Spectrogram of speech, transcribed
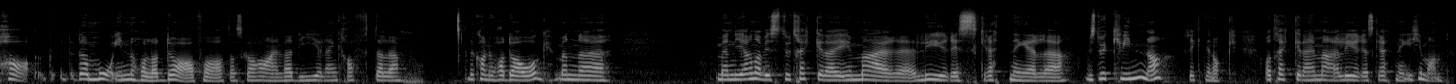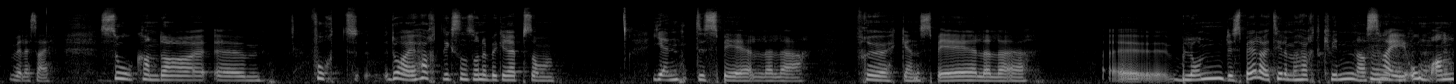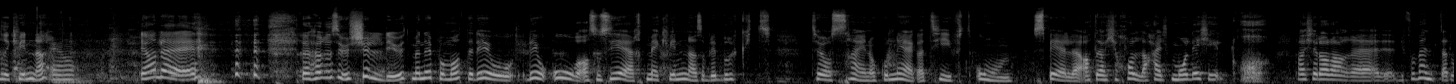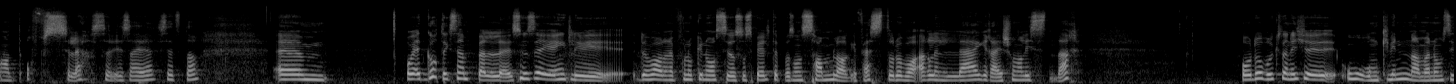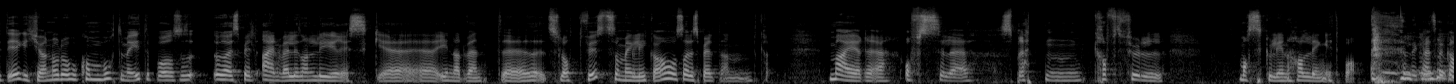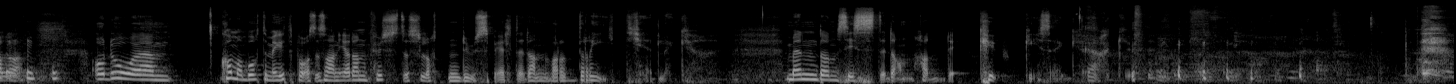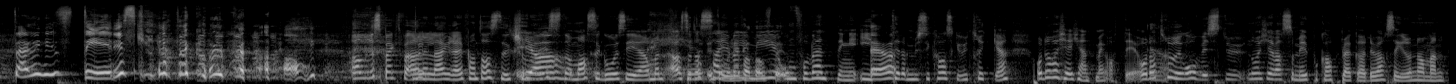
ha, Det må inneholde det for at det skal ha en verdi eller en kraft. Eller, det kan jo ha det òg, men, eh, men gjerne hvis du trekker deg i mer eh, lyrisk retning, eller hvis du er kvinne, riktignok, og trekker deg i mer lyrisk retning, ikke mann, vil jeg si, så kan det eh, fort Da har jeg hørt liksom sånne begrep som jentespill eller frøkenspill eller eh, blondespill har jeg til og med hørt kvinner si om andre kvinner. Ja. det det, det høres uskyldig ut, men det er, måte, det er, jo, det er jo ord assosiert med kvinner som blir brukt til å si noe negativt om spillet. At det ikke holder helt mål. Det er ikke, det er ikke det der, eh, De forventer et eller annet offsle, som de sier. Setesdal. Um, og Et godt eksempel synes jeg egentlig, det var For noen år siden så spilte jeg på sånn samlagefest, og da var Erlend Lægrei journalisten der. Og Da brukte han ikke ord om kvinner, men om sitt eget kjønn. Og da hun kom bort til meg etterpå, så da har jeg spilt en veldig sånn lyrisk eh, innadvendt eh, slått først, som jeg liker, og så har jeg spilt en mer eh, offsele, spretten, kraftfull, maskulin halling etterpå. Eller hva jeg skal kalle det. Og da eh, kom han bort til meg etterpå og sa han, ja, den første slåtten du spilte, den var dritkjedelig. Men den siste, den hadde kuk i seg. Ja. Det er jo hysterisk! Det går jo ikke an. All respekt for Erlend Lægrei, fantastisk journalist og masse gode sider. Men altså, det sier veldig mye om forventninger i, til det musikalske uttrykket. Og det har ikke jeg kjent meg godt i. Og da tror jeg også hvis du, Nå har jeg ikke vært så mye på Kappløk av diverse grunner, men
